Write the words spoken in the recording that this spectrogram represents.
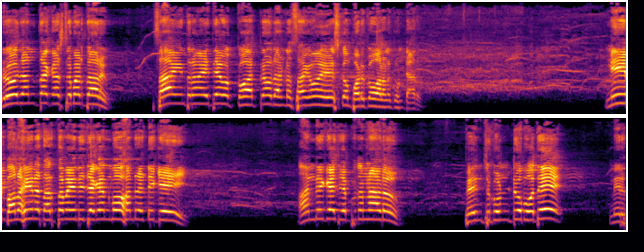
రోజంతా కష్టపడతారు. సాయంత్రం అయితే ఒక క్వార్టర్ దాంట్లో సగం వేసుకొని పడుకోవాలనుకుంటారు. మీ బలహీనత అర్థమైంది జగన్మోహన్ రెడ్డికి. అందుకే చెప్తున్నాడు పెంచుకుంటూ పోతే మీరు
